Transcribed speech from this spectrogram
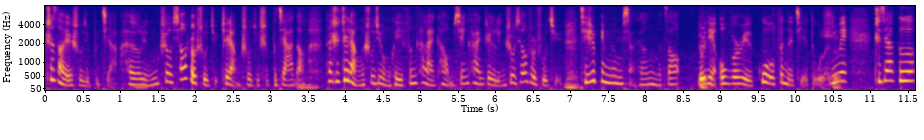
制造业数据不佳，还有零售销售数据这两个数据是不佳的。但是这两个数据我们可以分开来看，我们先看这个零售销售数据，其实并没有我们想象的那么糟，有点 over 过分的解读了，因为芝加哥。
